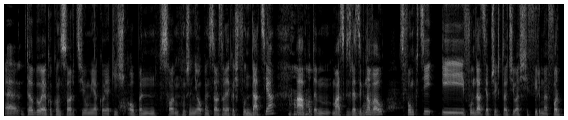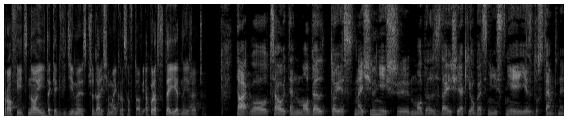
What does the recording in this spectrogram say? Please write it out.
E, to było jako konsorcjum, jako jakiś open, może nie open source, ale jakaś fundacja, aha, a aha. potem Musk zrezygnował z funkcji i fundacja przekształciła się w firmę for profit, no i tak jak widzimy sprzedali się Microsoftowi, akurat w tej jednej rzeczy. Tak, bo cały ten model to jest najsilniejszy model, zdaje się, jaki obecnie istnieje i jest dostępny.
